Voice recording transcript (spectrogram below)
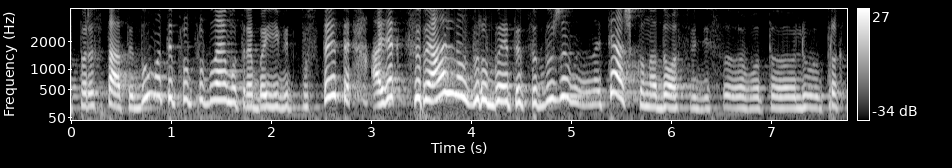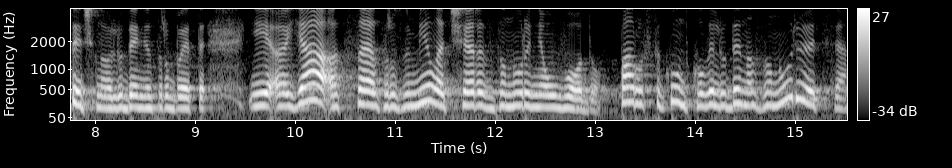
перестати думати про проблему, треба її відпустити. А як це реально зробити? Це дуже тяжко на досвіді от, практично людині зробити. І я це зрозуміла через занурення у воду. Пару секунд, коли людина занурюється,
